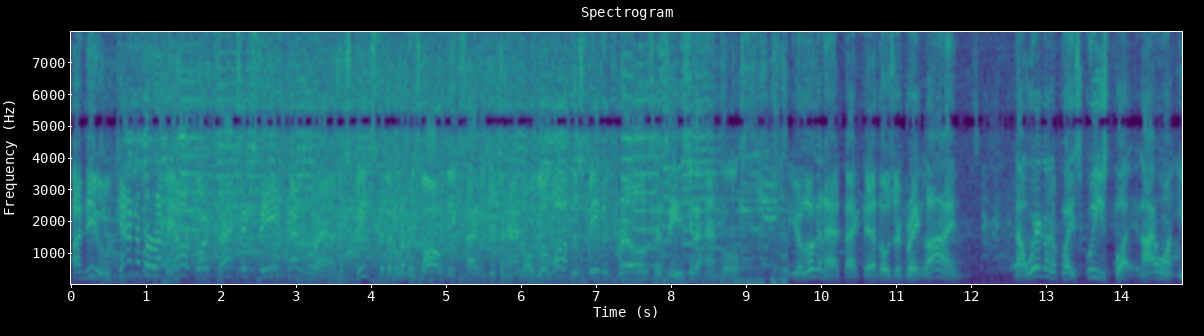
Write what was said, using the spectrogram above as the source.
a new catamaran. The Alcor Track 16 catamaran, the speedster that delivers all of the excitement you can handle. You'll love the speed and thrills It's easy to handle. What you're looking at back there, those are great lines. Now, we're going to play squeeze play, and I want you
